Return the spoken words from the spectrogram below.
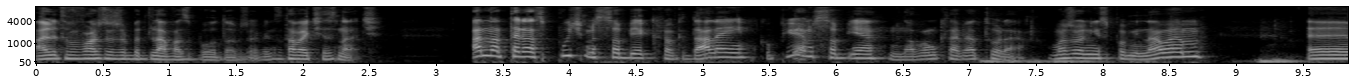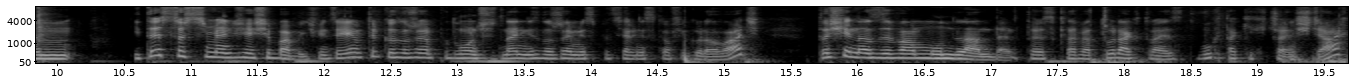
ale to ważne, żeby dla was było dobrze, więc dawajcie znać. A na teraz pójdźmy sobie krok dalej. Kupiłem sobie nową klawiaturę. Może o niej wspominałem. I to jest coś, co miałem dzisiaj się bawić, więc ja ją tylko zdążyłem podłączyć, na nie zdążyłem je specjalnie skonfigurować. To się nazywa Moonlander. To jest klawiatura, która jest w dwóch takich częściach.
